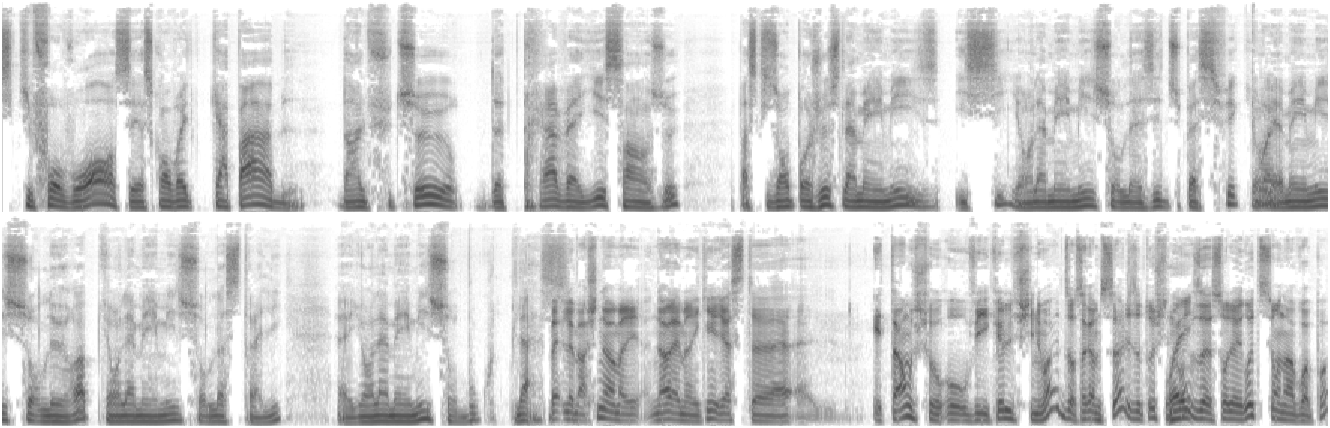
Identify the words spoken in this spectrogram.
Ce qu'il faut voir, c'est est-ce qu'on va être capable, dans le futur, de travailler sans eux? Parce qu'ils n'ont pas juste la mainmise ici, ils ont la mainmise sur l'Asie du Pacifique, ils ont Ouais. la mainmise sur l'Europe, ils ont la mainmise sur l'Australie, euh, ils ont la mainmise sur beaucoup de places. Ben, le marché nord- nord-américain reste euh, étanche aux, aux véhicules chinois, disons ça comme ça. Les autos chinoises sur les routes, si on n'en voit pas.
